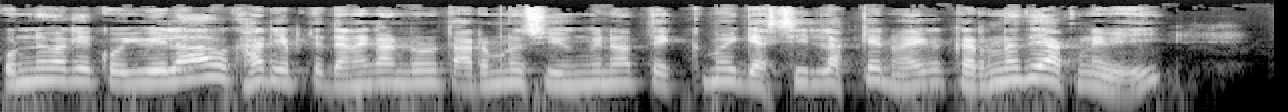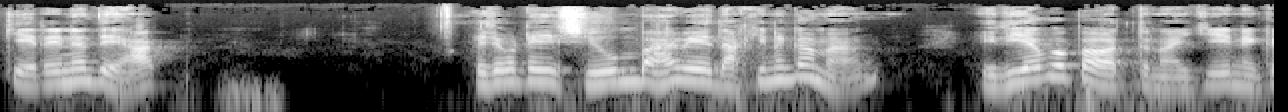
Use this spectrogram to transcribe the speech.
ඔන්න වගේ කොයි වෙලාවක හරි අපිට දැනගන්න ඕන තරමුණු සියුම් වෙනවත් එක්කම ගැස්සිල්ලක් එනවා. ඒක කරන දෙයක් නෙවෙයි, කෙරෙන දෙයක්. එතකොට මේ සියුම් භාවයේ දකින්න ගමන් ඉරියව්ව පවත්වනයි කියන එක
